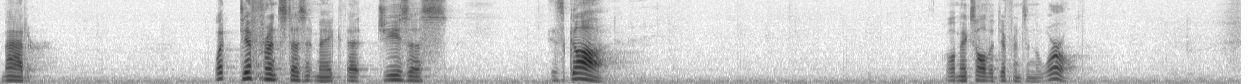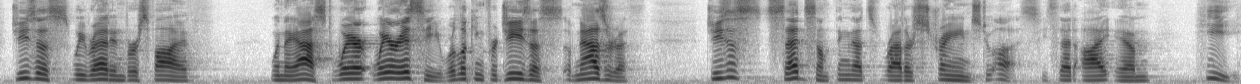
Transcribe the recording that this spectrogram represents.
matter? What difference does it make that Jesus is God? Well, it makes all the difference in the world. Jesus, we read in verse 5, when they asked, Where, where is he? We're looking for Jesus of Nazareth. Jesus said something that's rather strange to us. He said, I am he.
